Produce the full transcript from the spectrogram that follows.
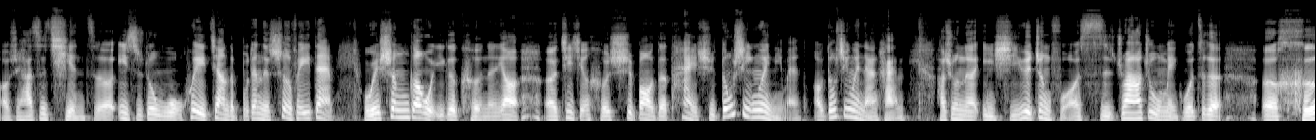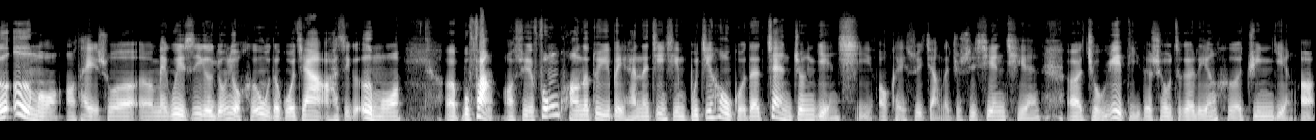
哦，所以他是谴责，意思说我会这样的不断的射飞弹，我会升高我一个可能要呃进行核试爆的态势，都是因为你们哦，都是因为南韩。他说呢，尹锡悦政府啊死抓住美国这个呃核恶魔哦，他也说呃美国也是一个拥有核武的国家啊，他是一个恶魔，呃不放啊，所以疯狂的对于北韩呢进行不计后果的战争演习。OK，所以讲的就是先前呃九月底的时候这个联合军演啊。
